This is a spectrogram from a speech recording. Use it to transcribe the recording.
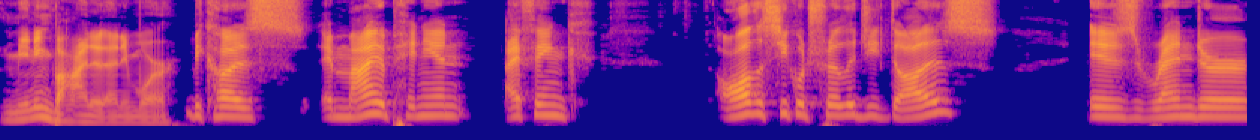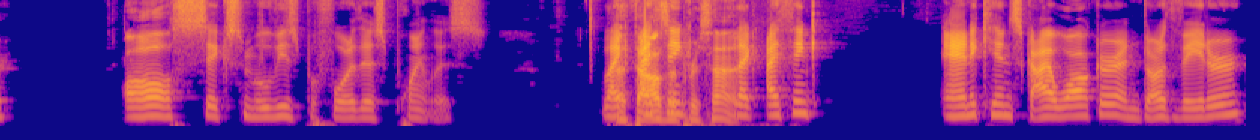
meaning behind it anymore. because in my opinion, I think all the sequel trilogy does is render all six movies before this pointless. Like I thousand think, percent. Like I think Anakin Skywalker and Darth Vader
